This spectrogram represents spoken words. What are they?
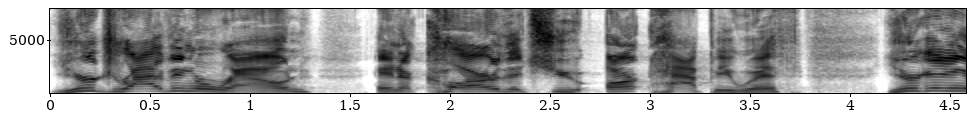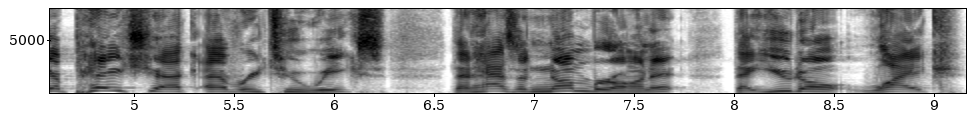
You're driving around in a car that you aren't happy with. You're getting a paycheck every two weeks that has a number on it that you don't like,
